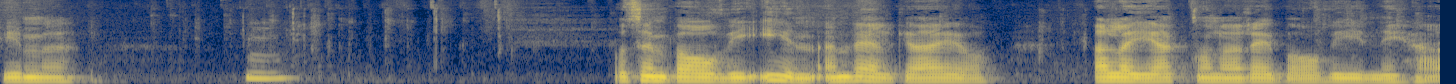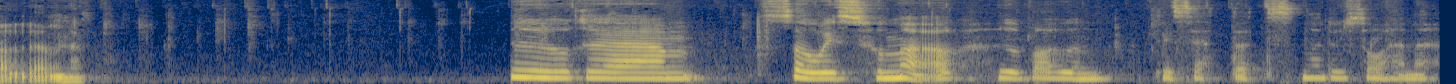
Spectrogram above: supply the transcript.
timme. Mm. Och sen bar vi in en del grejer. Alla jackorna det bar vi in i hallen. Hur um, Zoes humör, hur var hon till sättet när du såg henne?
